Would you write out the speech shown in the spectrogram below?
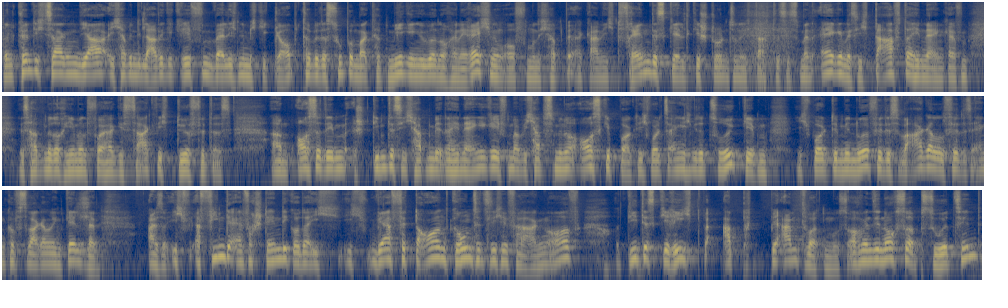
Dann könnte ich sagen, ja, ich habe in die Lade gegriffen, weil ich nämlich geglaubt habe, der Supermarkt hat mir gegenüber noch eine Rechnung offen und ich habe gar nicht fremdes Geld geschrieben gestohlen, sondern ich dachte, das ist mein eigenes, ich darf da hineingreifen. Es hat mir doch jemand vorher gesagt, ich dürfe das. Ähm, außerdem stimmt es, ich habe mir da hineingegriffen, aber ich habe es mir nur ausgeborgt. Ich wollte es eigentlich wieder zurückgeben. Ich wollte mir nur für das Wagerl, für das Einkaufswagerl ein Geld leihen. Also ich erfinde einfach ständig oder ich, ich werfe dauernd grundsätzliche Fragen auf, die das Gericht ab beantworten muss, auch wenn sie noch so absurd sind,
